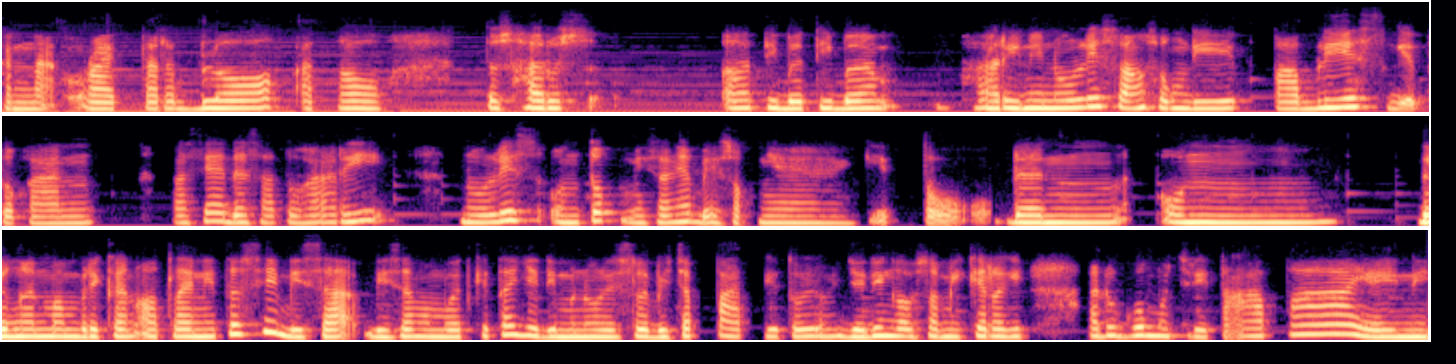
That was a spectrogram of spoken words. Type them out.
kena writer block atau terus harus uh, tiba-tiba hari ini nulis langsung dipublish gitu kan. Pasti ada satu hari nulis untuk misalnya besoknya gitu. Dan un- dengan memberikan outline itu sih bisa bisa membuat kita jadi menulis lebih cepat gitu. Jadi nggak usah mikir lagi aduh gue mau cerita apa ya ini?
